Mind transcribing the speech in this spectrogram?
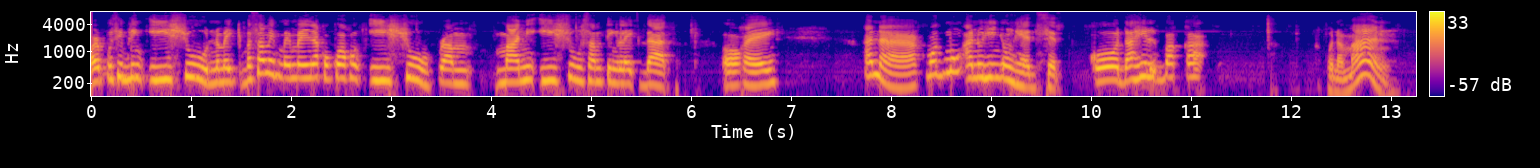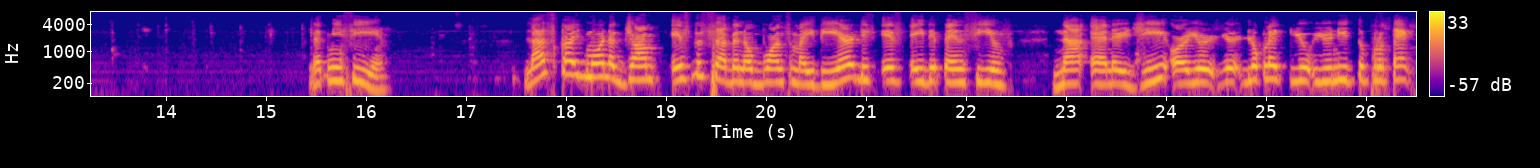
Or posibleng issue na may basta may, may, may nakukuha kong issue from money issue, something like that. Okay? Anak, wag mong anuhin yung headset ko dahil baka ako naman. Let me see. Last card mo nag-jump is the Seven of Wands, my dear. This is a defensive na energy or you you look like you you need to protect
